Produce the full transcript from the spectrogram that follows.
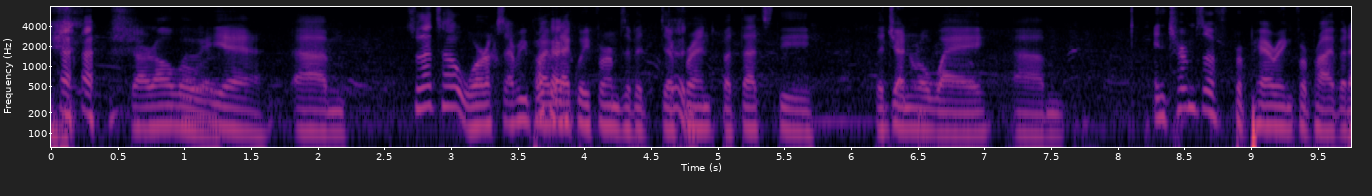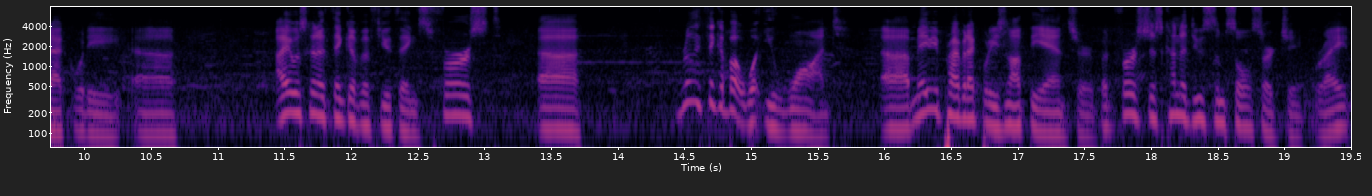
Start all over. Yeah. Um, so that's how it works. Every private Okay. equity firm's a bit different, but that's the the general way. Um, in terms of preparing for private equity, uh, I was going to think of a few things. First, uh, really think about what you want. Uh, maybe private equity is not the answer, but first, just kind of do some soul searching, right?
